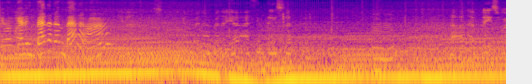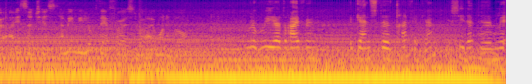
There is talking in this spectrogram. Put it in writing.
You're getting better and better, huh? Driving against the traffic, yeah? You see that? The,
